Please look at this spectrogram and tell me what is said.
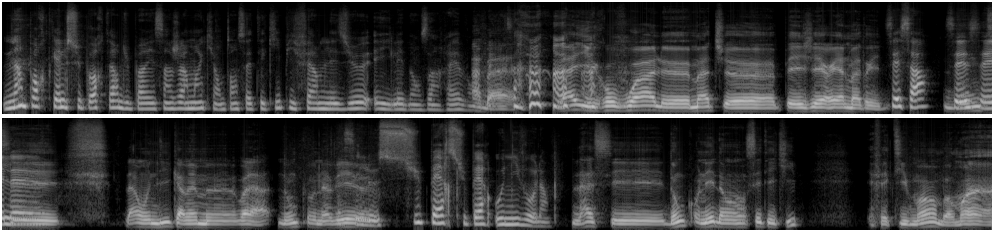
n'importe quel supporter du Paris Saint-Germain qui entend cette équipe, il ferme les yeux et il est dans un rêve. en Ah fait. bah, là, il revoit le match euh, PSG-Real Madrid. C'est ça. C'est le, Là, on dit quand même, euh, voilà. Donc, on avait. c'est euh, le super, super haut niveau, là. Là, c'est. Donc, on est dans cette équipe. Effectivement, bon, moi,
